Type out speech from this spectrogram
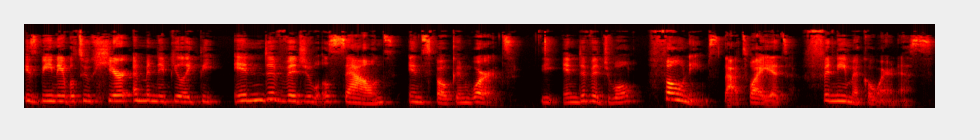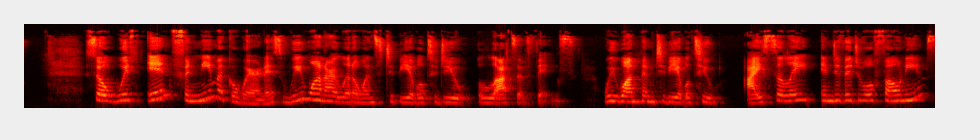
is being able to hear and manipulate the individual sounds in spoken words, the individual phonemes. That's why it's phonemic awareness. So within phonemic awareness, we want our little ones to be able to do lots of things. We want them to be able to isolate individual phonemes.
